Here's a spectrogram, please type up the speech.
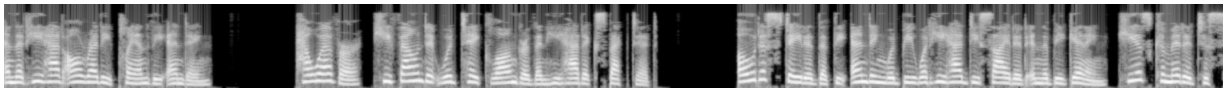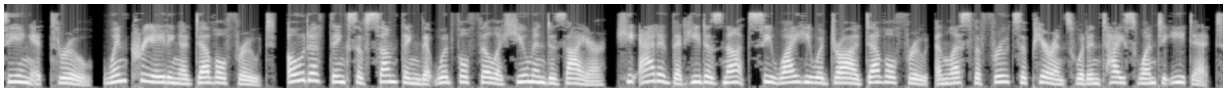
and that he had already planned the ending. However, he found it would take longer than he had expected. Oda stated that the ending would be what he had decided in the beginning, he is committed to seeing it through. When creating a devil fruit, Oda thinks of something that would fulfill a human desire. He added that he does not see why he would draw a devil fruit unless the fruit's appearance would entice one to eat it.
